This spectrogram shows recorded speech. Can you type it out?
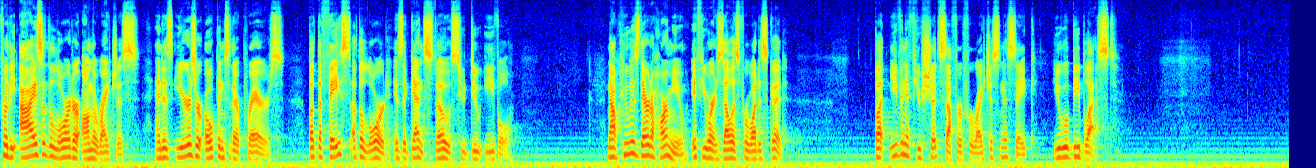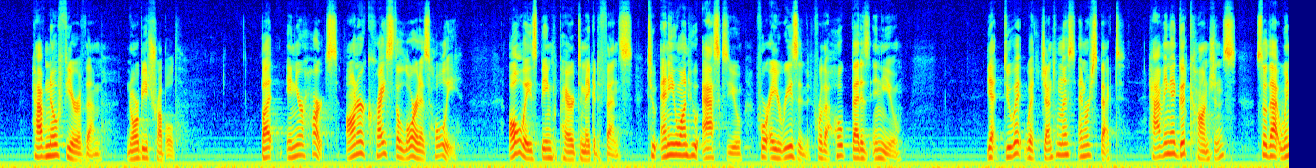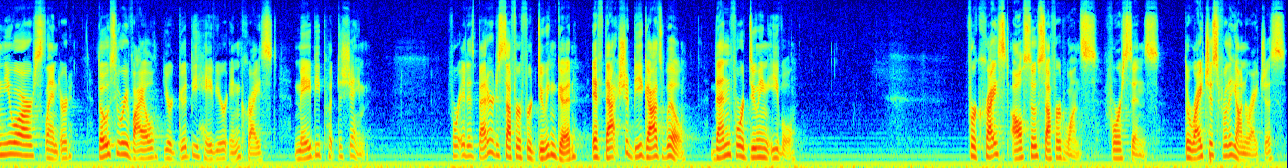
For the eyes of the Lord are on the righteous, and his ears are open to their prayers. But the face of the Lord is against those who do evil. Now, who is there to harm you if you are zealous for what is good? But even if you should suffer for righteousness' sake, you will be blessed. Have no fear of them, nor be troubled. But in your hearts, honor Christ the Lord as holy, always being prepared to make a defense to anyone who asks you for a reason for the hope that is in you. Yet do it with gentleness and respect, having a good conscience, so that when you are slandered, those who revile your good behavior in Christ may be put to shame. For it is better to suffer for doing good, if that should be God's will than for doing evil. For Christ also suffered once for sins, the righteous for the unrighteous,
